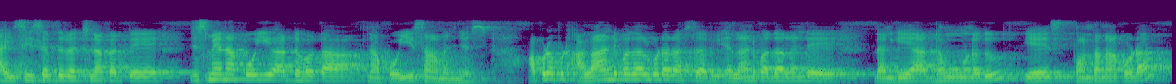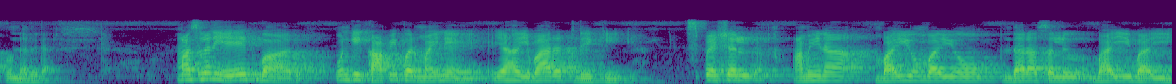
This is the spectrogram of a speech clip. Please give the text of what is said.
ऐसी शब्द रचना करते जिसमें ना कोई अर्थ होता ना कोई सामंजस्य అప్పుడప్పుడు అలాంటి పదాలు కూడా రాస్తారు ఎలాంటి పదాలు అంటే దానికి ఏ అర్థము ఉండదు ఏ పొంతన కూడా ఉండదుట मसलन एक बार उनकी कापी पर मैंने यह इबारत देखी स्पेशल अमीना भाइयों भाइयों దరసలు భాయి భాయి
